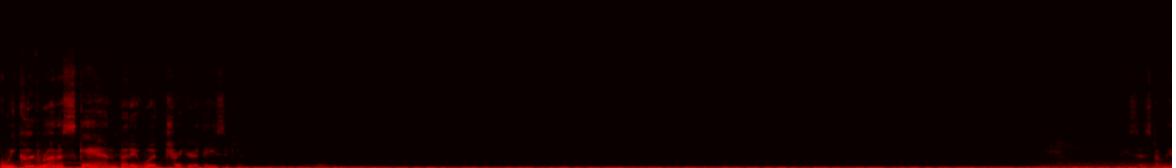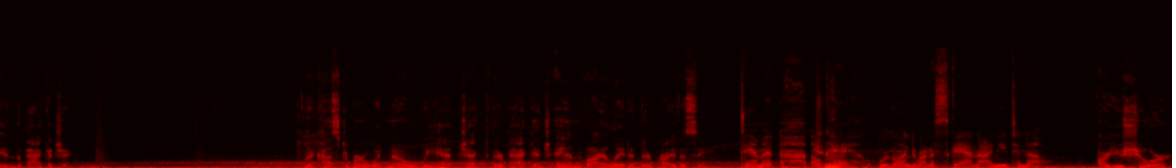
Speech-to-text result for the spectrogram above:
We could run a scan, but it would trigger the security. system in the packaging. The customer would know we had checked their package and violated their privacy. Damn it. Okay, sure. we're going to run a scan. I need to know. Are you sure?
